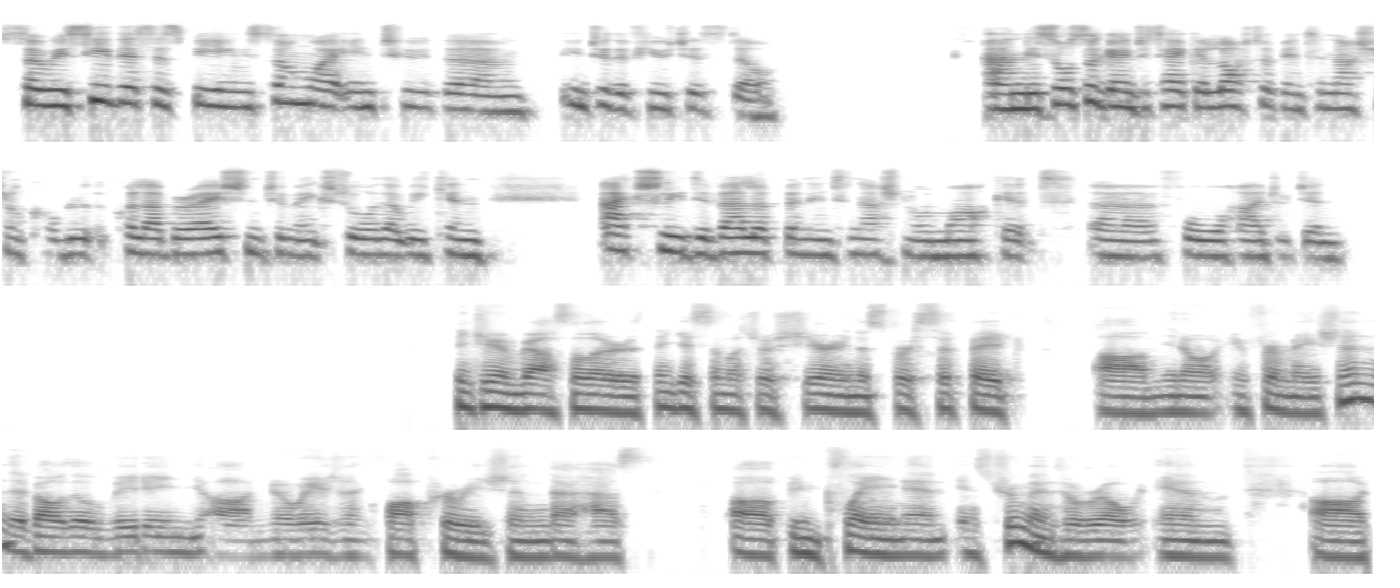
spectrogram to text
So we see this as being somewhere into the, into the future still. And it's also going to take a lot of international co collaboration to make sure that we can actually develop an international market uh, for hydrogen. Thank you, Ambassador. Thank you so much for sharing the specific um, you know, information about the leading uh, Norwegian cooperation that has uh, been playing an instrumental role in uh,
